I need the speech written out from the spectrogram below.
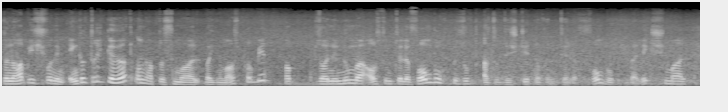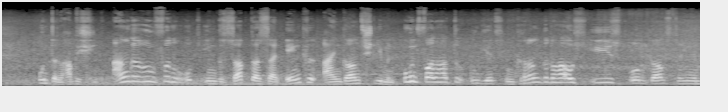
Dann habe ich von dem Enkeltrick gehört und habe das mal bei ihm ausprobiert. Habe seine Nummer aus dem Telefonbuch gesucht. Also das steht noch im Telefonbuch. Überleg ich mal. Und dann habe ich ihn angerufen und ihm gesagt, dass sein Enkel einen ganz schlimmen Unfall hatte und jetzt im Krankenhaus ist und ganz dringend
